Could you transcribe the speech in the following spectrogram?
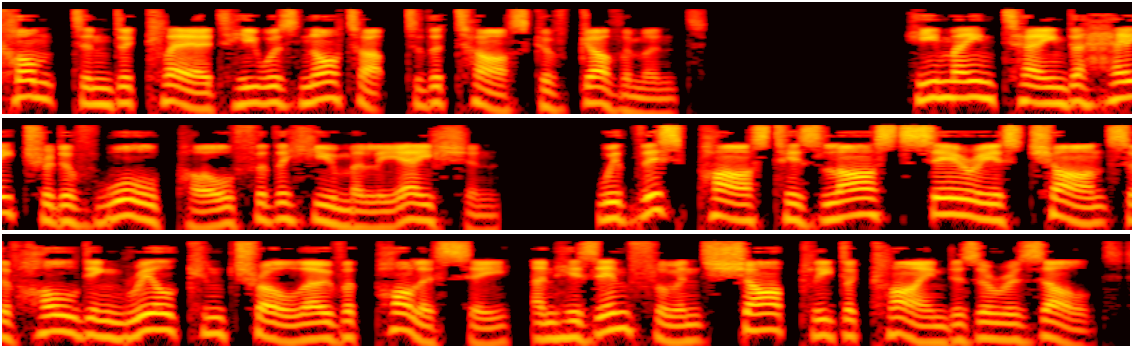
Compton declared he was not up to the task of government. He maintained a hatred of Walpole for the humiliation. With this past his last serious chance of holding real control over policy, and his influence sharply declined as a result.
